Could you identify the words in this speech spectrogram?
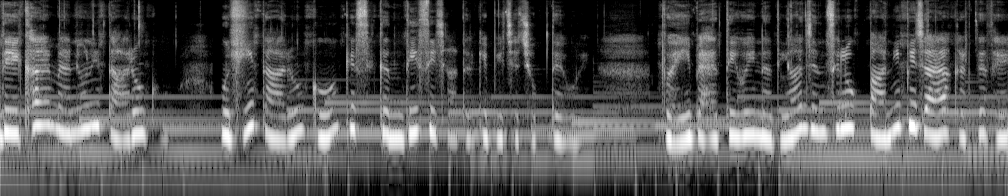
देखा है मैंने उन्हीं तारों को, उन्हीं तारों को किसी गंदी सी चादर के पीछे छुपते हुए। वही बहती हुई नदियाँ जिनसे लोग पानी पी जाया करते थे,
